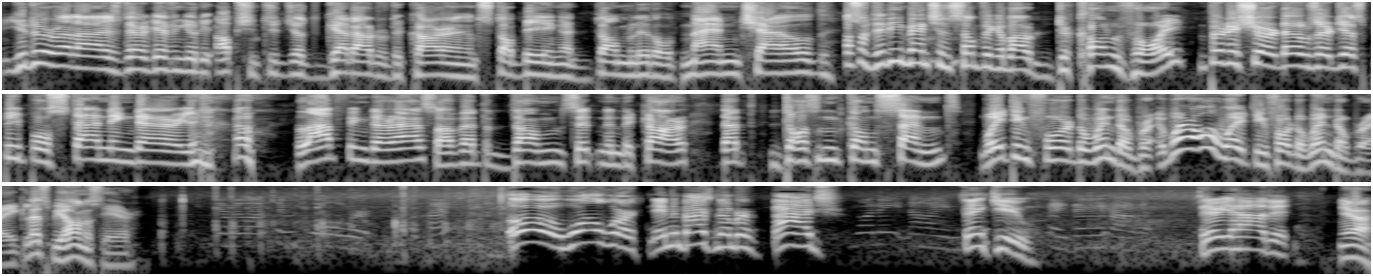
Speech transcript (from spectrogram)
You do realize they're giving you the option to just get out of the car and stop being a dumb little man-child? Also, did he mention something about the convoy? I'm pretty sure those are just people standing there, you know, laughing their ass off at the dumb sitting in the car that doesn't consent, waiting for the window break. We're all waiting for the window break, let's be honest here. Yeah, my last name's Walworth. Okay? Oh, wall work. Name and badge number. Badge. 189. Thank you. Okay, there you have it. There you have it. Yeah,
